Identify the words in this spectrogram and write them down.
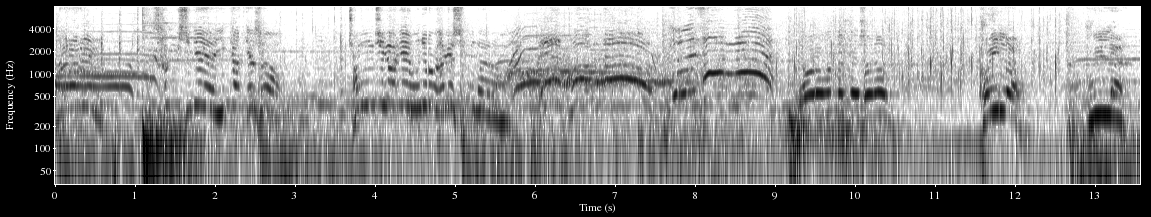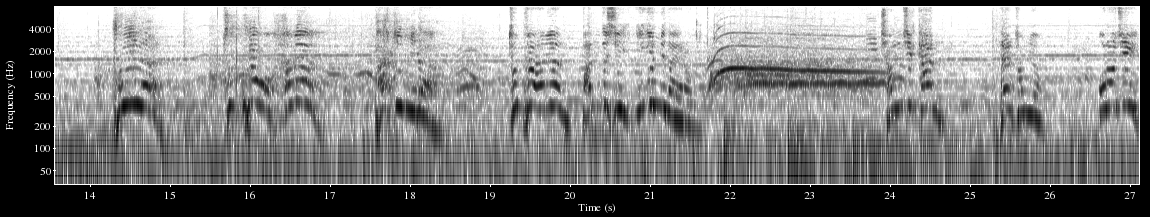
나라를 상식에 입각해서 정직하게 운영하겠습니다, 여러분. 대통령 윤석열! 여러분들께서는 9일날 9일날 9일날 투표하면 바뀝니다. 투표하면 반드시 이깁니다, 여러분. 정직한 대통령, 오로지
